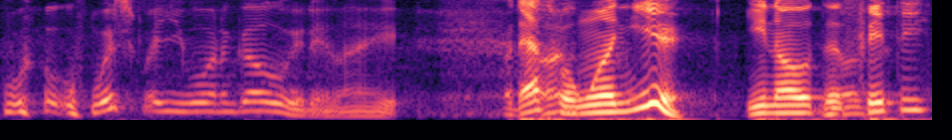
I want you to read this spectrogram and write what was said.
which way you want to go with it? Like, But that's for one year. You know, the 50,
